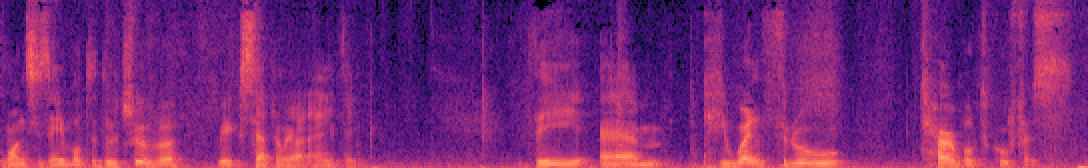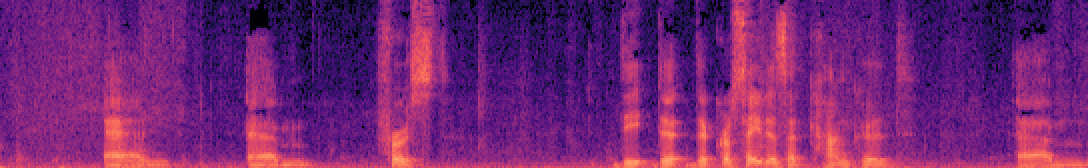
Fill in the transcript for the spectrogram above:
once he's able to do tshuva, we accept him without anything the um, he went through terrible tkufas. And um, first, the, the, the Crusaders had conquered um,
